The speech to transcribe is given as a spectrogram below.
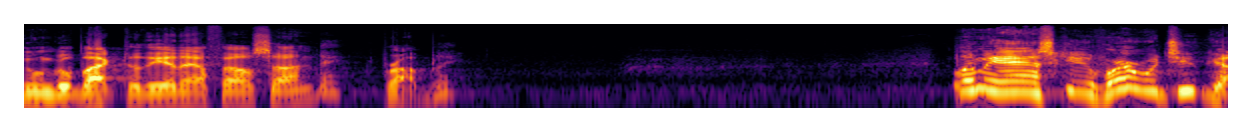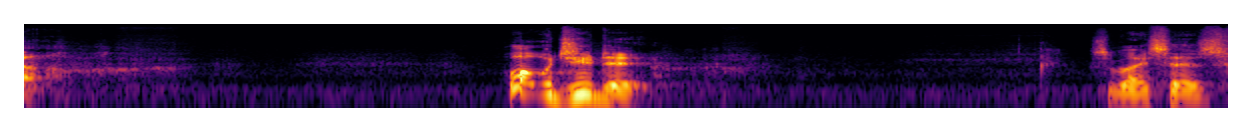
Want to go back to the NFL Sunday? Probably. Let me ask you, where would you go? What would you do? Somebody says,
